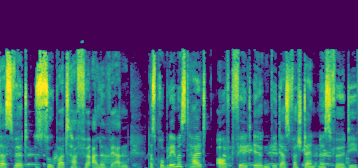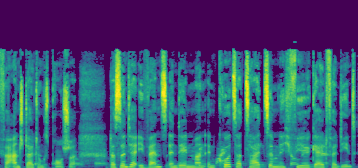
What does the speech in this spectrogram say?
das wird super tough für alle werden. Das Problem ist halt, oft fehlt irgendwie das Verständnis für die Veranstaltungsbranche. Das sind ja Events, in denen man in kurzer Zeit ziemlich viel Geld verdient.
